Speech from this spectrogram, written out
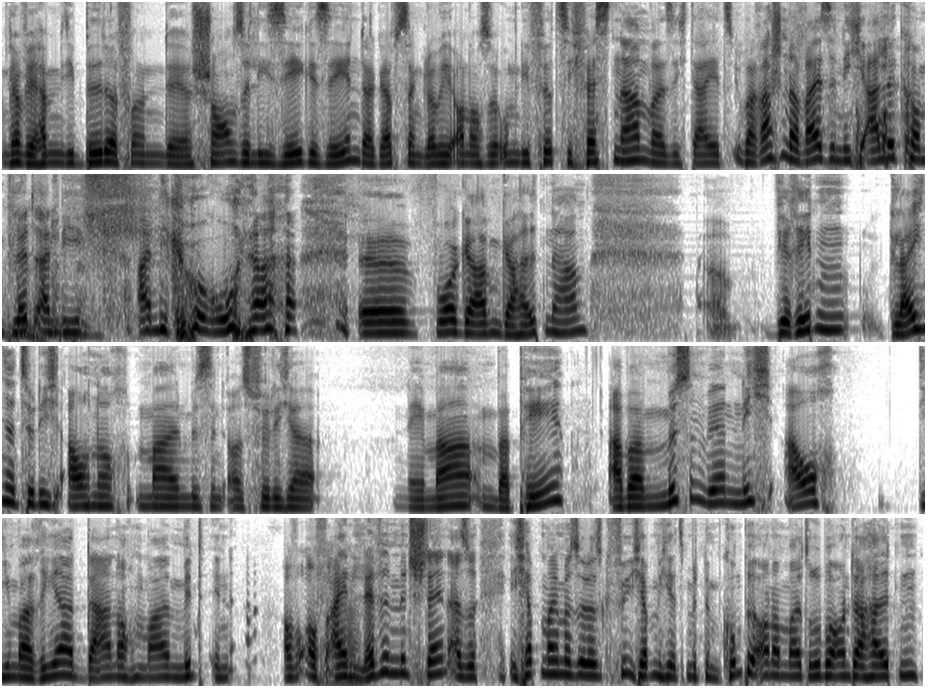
Ja, wir haben die Bilder von der Champs-Élysées gesehen. Da gab es dann, glaube ich, auch noch so um die 40 Festnahmen, weil sich da jetzt überraschenderweise nicht alle komplett an die, an die Corona-Vorgaben äh, gehalten haben. Äh, wir reden gleich natürlich auch noch mal ein bisschen ausführlicher Neymar, Mbappé, aber müssen wir nicht auch die Maria da noch mal mit in, auf, auf ja. ein Level mitstellen? Also ich habe manchmal so das Gefühl, ich habe mich jetzt mit einem Kumpel auch noch mal drüber unterhalten.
